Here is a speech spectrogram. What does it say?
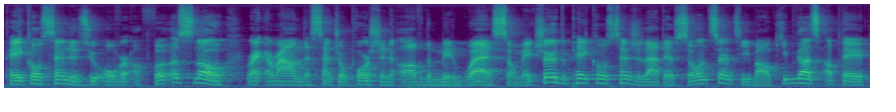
pay Pecos tended to over a foot of snow right around the central portion of the Midwest. So make sure to pay close attention to that. There's still uncertainty, but I'll keep you guys updated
